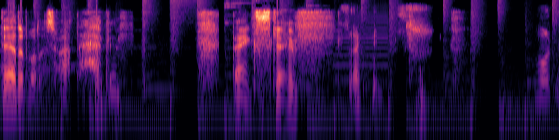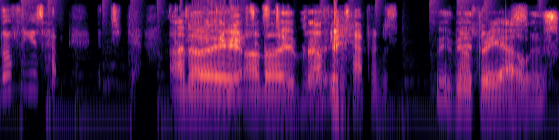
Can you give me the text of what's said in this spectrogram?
terrible is about to happen. Thanks, game. Sorry. Well, nothing has happened. I know, I know, bro. Nothing has happened. We've been here three nothing, hours.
